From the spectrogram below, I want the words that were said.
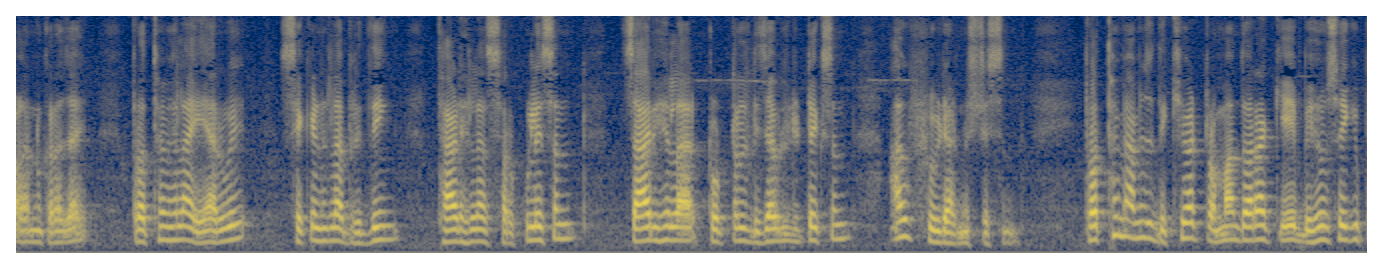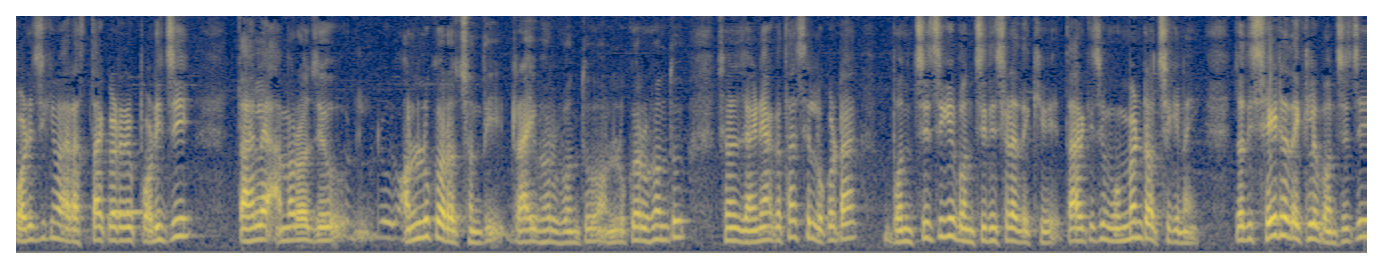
ପାଳନ କରାଯାଏ। ପ୍ରଥମେ ହେଲା ଏୟାରୱେ ସେକେଣ୍ଡ ହେଲା ବ୍ରିଦିଂ ଥାର୍ଡ ହେଲା ସର୍କୁଲେସନ୍ ଚାରି ହେଲା ଟୋଟାଲ ଡିଜାବିଲିଟି ଡିଟେକ୍ସନ୍ ଆଉ ଫ୍ଲୁଇଡ୍ ଆଡମିନିଷ୍ଟ୍ରେସନ୍ ପ୍ରଥମେ ଆମେ ଯଦି ଦେଖିବା ଟ୍ରମା ଦ୍ୱାରା କିଏ ବେହୋସ ହେଇକି ପଡ଼ିଛି କିମ୍ବା ରାସ୍ତା କଡ଼ରେ ପଡ଼ିଛି ତାହେଲେ ଆମର ଯେଉଁ ଅନଲୁକର ଅଛନ୍ତି ଡ୍ରାଇଭର ହୁଅନ୍ତୁ ଅନଲୁକର ହୁଅନ୍ତୁ ସେମାନେ ଜାଣିବା କଥା ସେ ଲୋକଟା ବଞ୍ଚିଛି କି ବଞ୍ଚିନି ସେଇଟା ଦେଖିବେ। ତାର କିଛି ମୁଭମେଣ୍ଟ ଅଛି କି ନାହିଁ। ଯଦି ସେଇଟା ଦେଖିଲେ ବଞ୍ଚିଛି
